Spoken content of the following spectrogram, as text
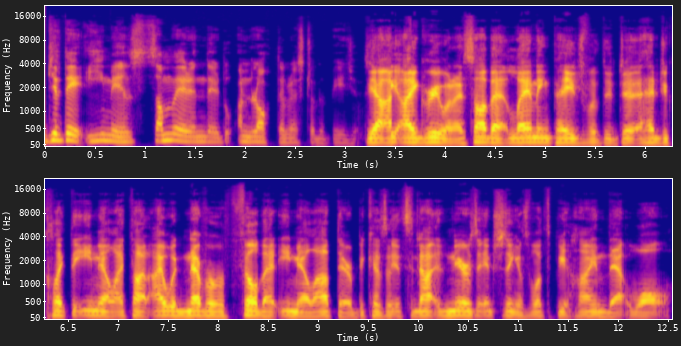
give their emails somewhere in there to unlock the rest of the pages. Yeah, I, I agree. When I saw that landing page with the had you collect the email, I thought I would never fill that email out there because it's not near as interesting as what's behind that wall.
